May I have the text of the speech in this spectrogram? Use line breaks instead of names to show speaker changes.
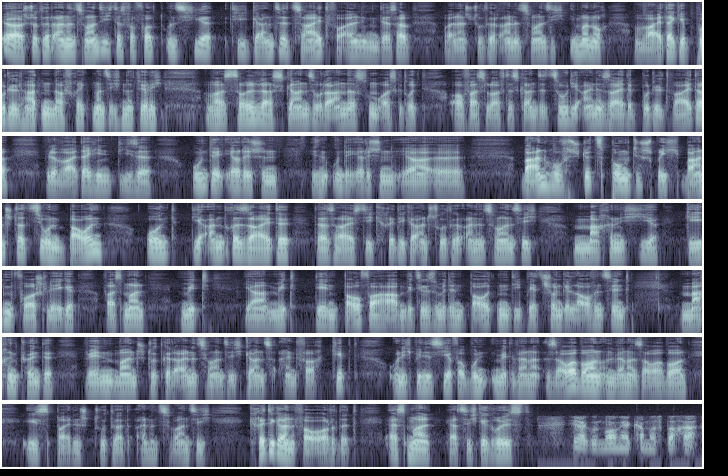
Ja, Stuttgart 21, das verfolgt uns hier die ganze Zeit, vor allen Dingen deshalb, weil an Stuttgart 21 immer noch weiter gebuddelt hatten. Da fragt man sich natürlich, was soll das Ganze oder andersrum ausgedrückt, auf was läuft das Ganze zu? Die eine Seite buddelt weiter, will weiterhin diese unterirdischen, diesen unterirdischen ja, äh, Bahnhofsstützpunkt, sprich Bahnstation bauen und die andere Seite, das heißt die Kritiker an Stuttgart 21, machen hier Gegenvorschläge, was man mit, ja, mit den Bauvorhaben bzw. mit den Bauten, die jetzt schon gelaufen sind, machen könnte, wenn man Stuttgart 21 ganz einfach kippt. Und ich bin jetzt hier verbunden mit Werner Sauerborn und Werner Sauerborn ist bei den Stuttgart 21 Kritikern verortet. Erstmal herzlich gegrüßt.
Ja, guten Morgen, Herr Kammersbacher.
